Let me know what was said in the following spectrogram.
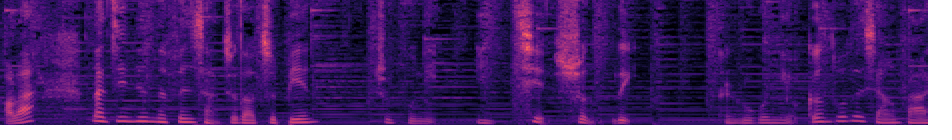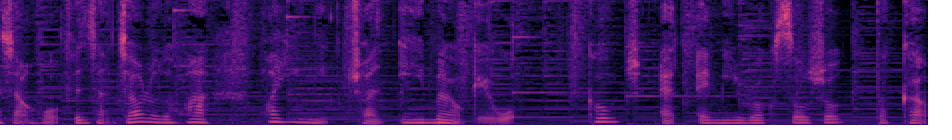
好啦，那今天的分享就到这边，祝福你一切顺利。那如果你有更多的想法想和我分享交流的话，欢迎你传 email 给我，coach at amyrocksocial dot com，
